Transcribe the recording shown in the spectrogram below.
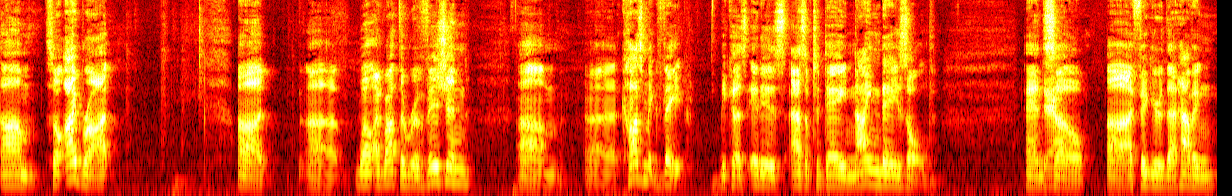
Um, so I brought uh, uh, well, I brought the revision um, uh, Cosmic Vape because it is as of today nine days old, and Damn. so uh, I figured that having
